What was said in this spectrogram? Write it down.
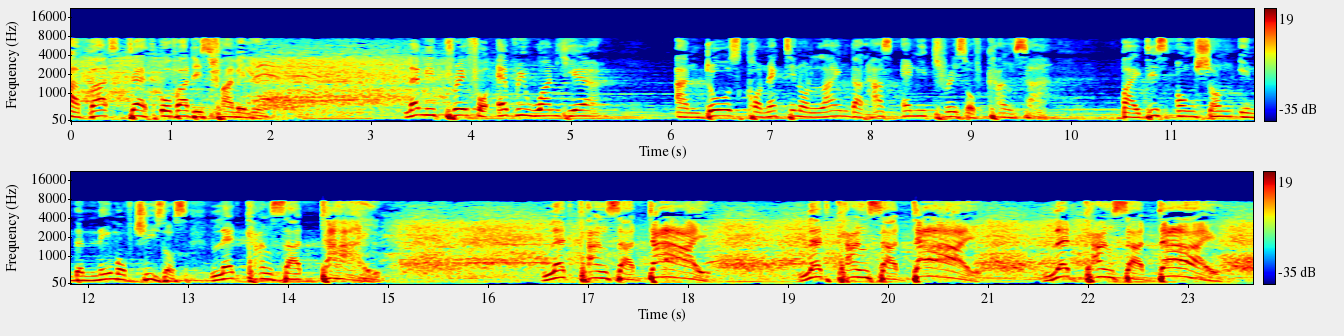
Avert death over this family. Let me pray for everyone here and those connecting online that has any trace of cancer by this unction in the name of Jesus, let cancer die. Let cancer die. Let cancer die. Let cancer die.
